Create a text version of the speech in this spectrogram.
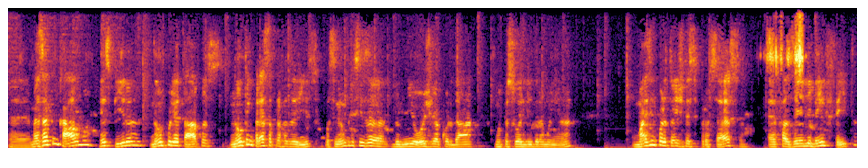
É, mas vai com calma, respira, não por etapas, não tem pressa para fazer isso. Você não precisa dormir hoje e acordar uma pessoa líder amanhã. O mais importante desse processo é fazer ele bem feito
